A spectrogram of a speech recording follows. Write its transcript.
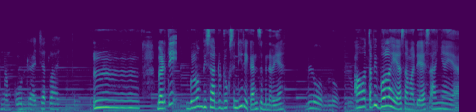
60 derajat lah gitu Hmm, berarti belum bisa duduk sendiri kan sebenarnya? belum belum belum Oh, tapi boleh ya sama DSA-nya ya?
